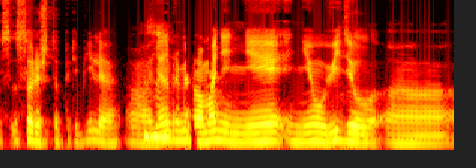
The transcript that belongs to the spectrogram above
сори, что перебили, uh, я, например, в романе не, не увидел uh,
